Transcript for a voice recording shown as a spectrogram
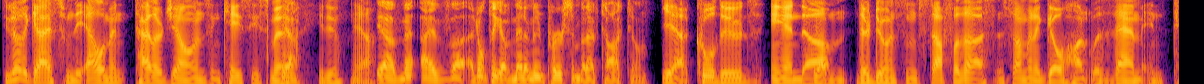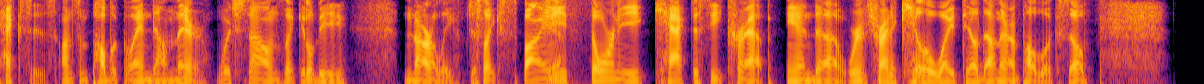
Do you know the guys from The Element, Tyler Jones and Casey Smith? Yeah. You do? Yeah. Yeah, I've met. I've. Uh, I don't think I've met him in person, but I've talked to him. Yeah, cool dudes, and um, they're doing some stuff with us, and so I'm going to go hunt with them in Texas on some public land down there, which sounds like it'll be gnarly, just like spiny, Yeah. thorny, cactusy crap, and uh, we're to try to kill a whitetail down there in public. So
